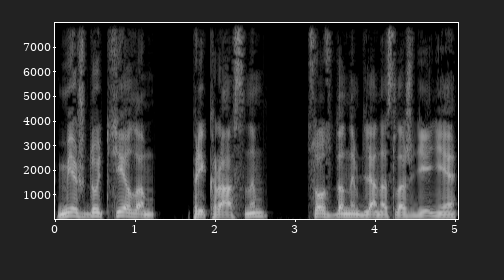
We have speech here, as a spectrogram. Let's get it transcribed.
между телом прекрасным, созданным для наслаждения,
